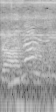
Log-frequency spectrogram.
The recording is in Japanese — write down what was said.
何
